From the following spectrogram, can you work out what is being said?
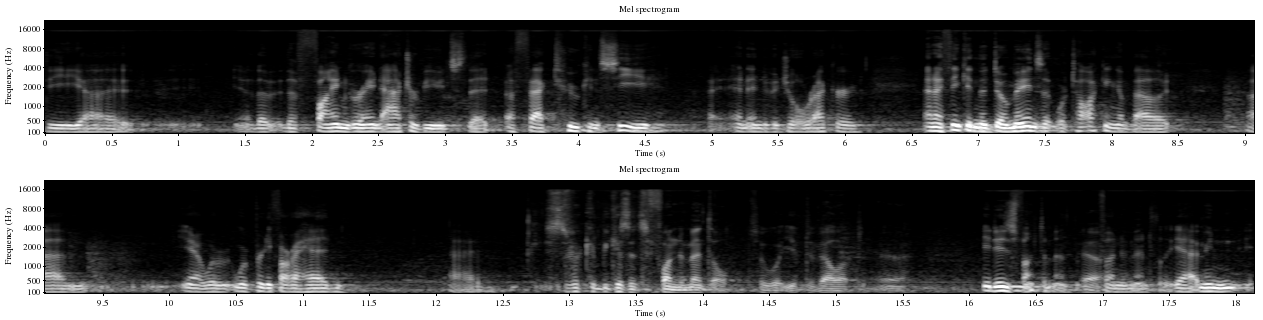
the uh, you know, the, the fine-grained attributes that affect who can see an individual record. And I think in the domains that we're talking about, um, you know, we're, we're pretty far ahead. Uh, because it's fundamental to what you've developed. It is fundamental, yeah. fundamentally. Yeah, I mean,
